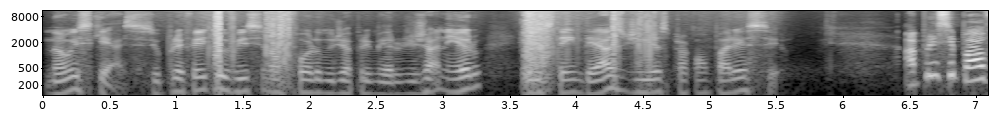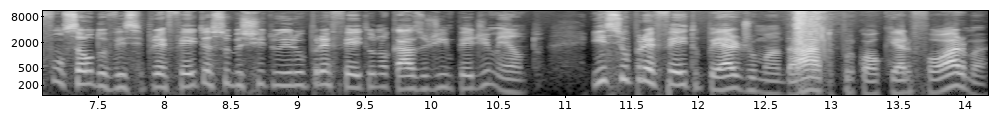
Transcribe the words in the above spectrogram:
não esquece, se o prefeito e o vice não foram no dia 1 de janeiro, eles têm 10 dias para comparecer. A principal função do vice-prefeito é substituir o prefeito no caso de impedimento. E se o prefeito perde o mandato por qualquer forma,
